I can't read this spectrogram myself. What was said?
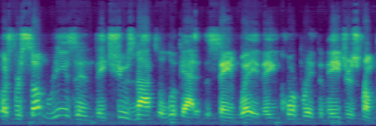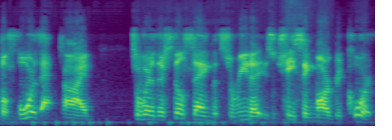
But for some reason, they choose not to look at it the same way. They incorporate the majors from before that time to where they're still saying that Serena is chasing Margaret Court,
